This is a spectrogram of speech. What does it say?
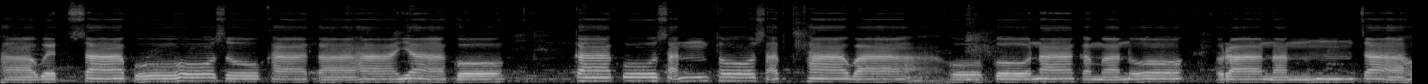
ทาเวสสาโพสุขาตายาโก กากุสันโทสัทธาวาโหโกนากมโนรานันจาโห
